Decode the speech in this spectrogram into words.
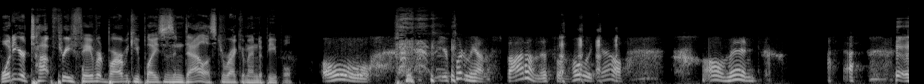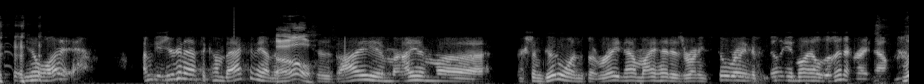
What are your top three favorite barbecue places in Dallas to recommend to people? Oh, you're putting me on the spot on this one. Holy cow! Oh man, you know what? I'm, you're gonna have to come back to me on this oh. because I am I am uh, there's some good ones, but right now my head is running, still running a million miles a minute right now.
